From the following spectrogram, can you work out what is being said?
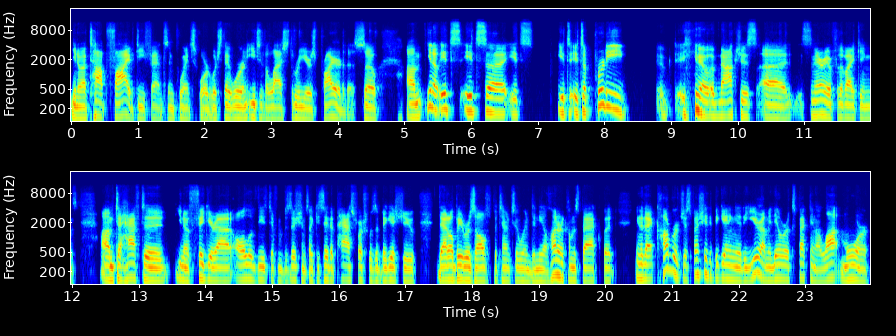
you know, a top five defense in points scored, which they were in each of the last three years prior to this. So, um, you know, it's it's uh, it's it's it's a pretty you know obnoxious uh, scenario for the Vikings um, to have to you know figure out all of these different positions. Like you say, the pass rush was a big issue that'll be resolved potentially when Danielle Hunter comes back. But you know that coverage, especially at the beginning of the year, I mean they were expecting a lot more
